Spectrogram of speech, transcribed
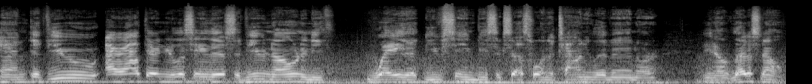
And if you are out there and you're listening to this, if you've known any way that you've seen be successful in a town you live in, or you know, let us know.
